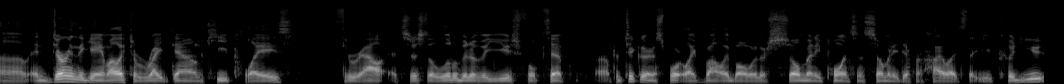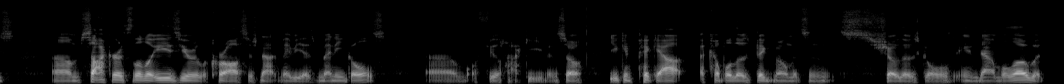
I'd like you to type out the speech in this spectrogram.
um, and during the game, I like to write down key plays throughout. It's just a little bit of a useful tip, uh, particularly in a sport like volleyball, where there's so many points and so many different highlights that you could use. Um, soccer, it's a little easier. Lacrosse, there's not maybe as many goals, um, or field hockey even. So you can pick out a couple of those big moments and show those goals in down below. But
